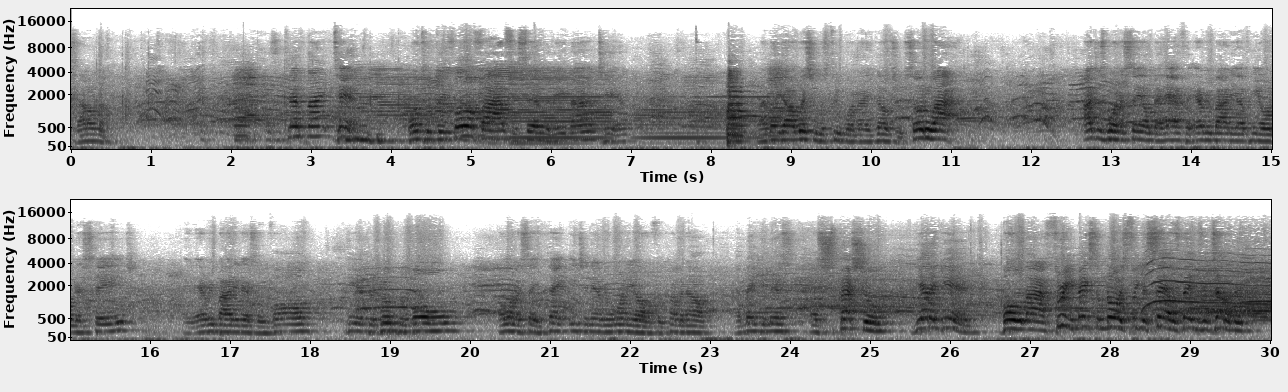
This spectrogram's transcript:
six. I don't know. It's the tenth, ninth, ten. One, two, three, four, five, six, seven, eight, nine, ten. I know y'all wish it was two more nights, don't you? So do I. I just want to say on behalf of everybody up here on this stage and everybody that's involved here at the Brooklyn Bowl, I want to say thank each and every one of y'all for coming out and making this a special, yet again, Bowlive 3. Make some noise for yourselves, ladies and gentlemen.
